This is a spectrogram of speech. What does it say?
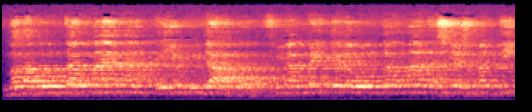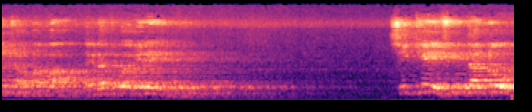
Ma la volontà umana, e io guidavo, finalmente la volontà umana sia smarrita, papà, nella tua virena. Sicché fin da noi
